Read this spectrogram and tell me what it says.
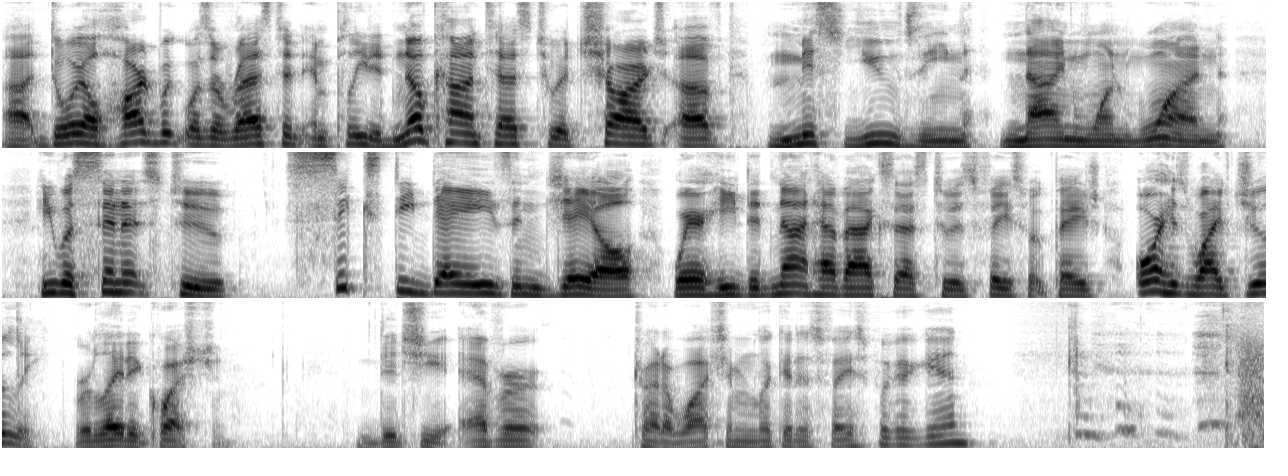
Uh, Doyle Hardwick was arrested and pleaded no contest to a charge of misusing 911. He was sentenced to 60 days in jail where he did not have access to his Facebook page or his wife, Julie. Related question: Did she ever try to watch him look at his Facebook again?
